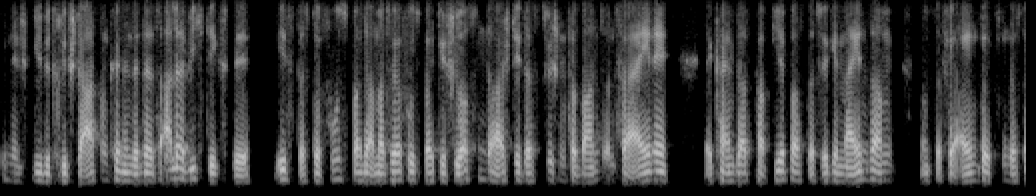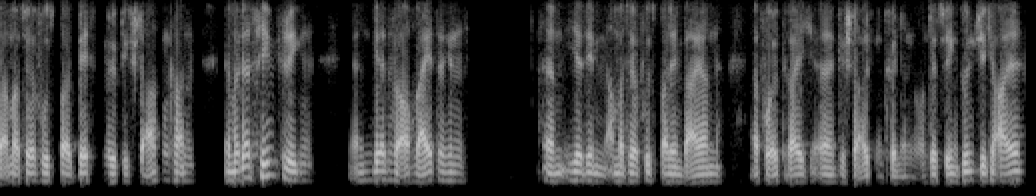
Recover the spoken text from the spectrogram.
in den Spielbetrieb starten können. Denn das Allerwichtigste ist, dass der Fußball, der Amateurfußball geschlossen dasteht, dass zwischen Verband und Vereine kein Blatt Papier passt, dass wir gemeinsam uns dafür einsetzen, dass der Amateurfußball bestmöglich starten kann. Wenn wir das hinkriegen, werden wir auch weiterhin ähm, hier den Amateurfußball in Bayern erfolgreich äh, gestalten können. Und deswegen wünsche ich allen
